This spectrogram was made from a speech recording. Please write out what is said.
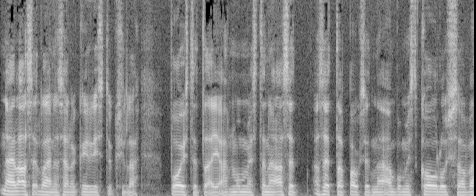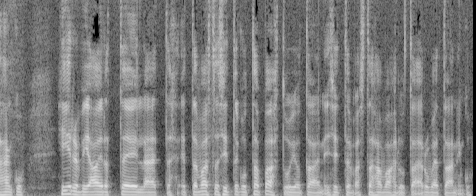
näillä aselainsäädännön kiristyksillä poisteta. Ja mun mielestä nämä aset, asetapaukset, nämä ampumiset kouluissa on vähän kuin hirviaidat teillä, että, että vasta sitten kun tapahtuu jotain, niin sitten vasta havahdutaan ja ruvetaan niin kuin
